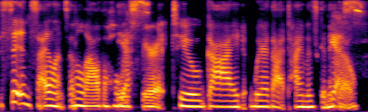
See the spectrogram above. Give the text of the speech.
sit in silence and allow the Holy yes. Spirit to guide where that time is going to yes. go.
